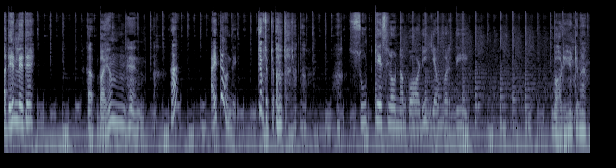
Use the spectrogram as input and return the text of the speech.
అదేం లేదే. భయం. అయితే ఉంది. చెప్పు చెప్పు చెప్పు సూట్ కేసులో ఉన్న బాడీ ఎవరిది? బాడీ ఏంటి మ్యామ్?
